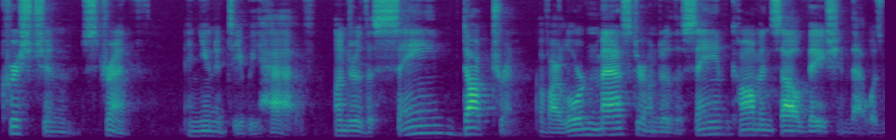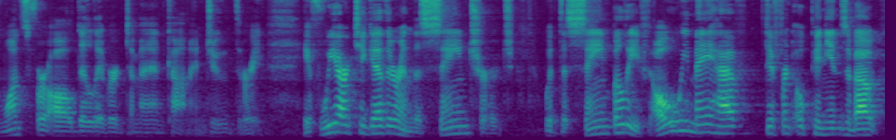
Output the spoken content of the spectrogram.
Christian strength and unity we have under the same doctrine of our Lord and Master, under the same common salvation that was once for all delivered to mankind, Jude 3. If we are together in the same church with the same belief, oh, we may have different opinions about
